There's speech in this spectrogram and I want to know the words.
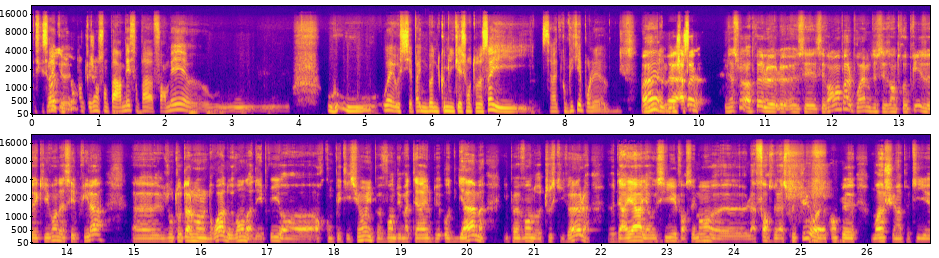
Parce que c'est vrai que tant que les gens sont pas armés sont pas formés euh, ou, ou, ouais aussi il n'y a pas une bonne communication autour de ça et, ça va être compliqué pour les ouais, Bien sûr, après, le, c'est vraiment pas le problème de ces entreprises qui vendent à ces prix-là. Euh, ils ont totalement le droit de vendre à des prix hors, compétition. Ils peuvent vendre du matériel de haut de gamme, ils peuvent vendre tout ce qu'ils veulent. Euh, derrière, il y a aussi forcément euh, la force de la structure. Quand moi, je suis un petit,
